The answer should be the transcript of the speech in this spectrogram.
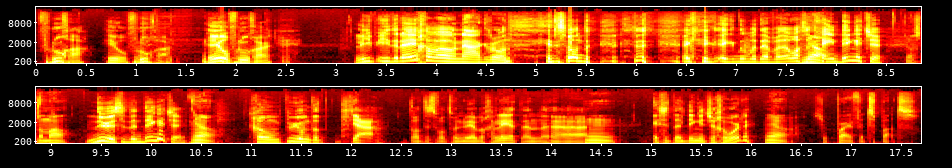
vroeger, heel vroeger, heel vroeger, liep iedereen gewoon naakt rond. Zonder, ik, ik, ik noem het even, dan was het Ja. geen dingetje. Dat is normaal. Nu is het een dingetje. Ja. Gewoon puur omdat, ja, dat is wat we nu hebben geleerd. En eh, Mm, is het een dingetje geworden. ja. Je private spots.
